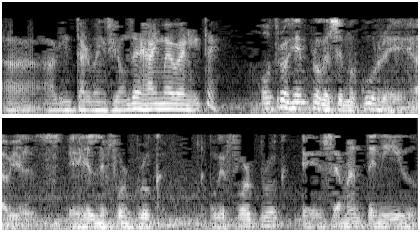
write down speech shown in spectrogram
a, la intervención de Jaime Benítez. Otro ejemplo que se me ocurre Javier es el de Fort Brooke porque Fort Brooke eh, se ha mantenido.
